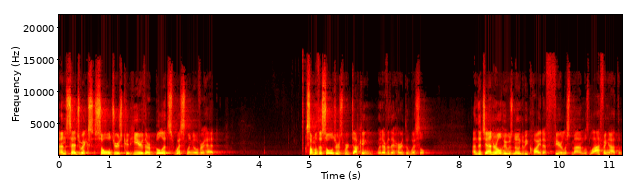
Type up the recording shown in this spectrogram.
And Sedgwick's soldiers could hear their bullets whistling overhead. Some of the soldiers were ducking whenever they heard the whistle. And the general, who was known to be quite a fearless man, was laughing at them.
